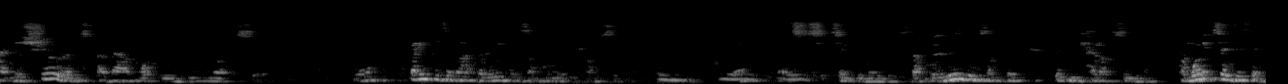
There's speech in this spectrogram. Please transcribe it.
and assurance about what we do not see. Yeah? Faith is about believing something that you can't see. Yeah? That's simply what it is. About believing something that you cannot see. And what it says is this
